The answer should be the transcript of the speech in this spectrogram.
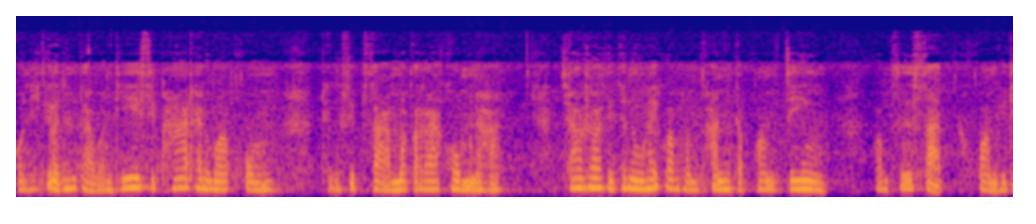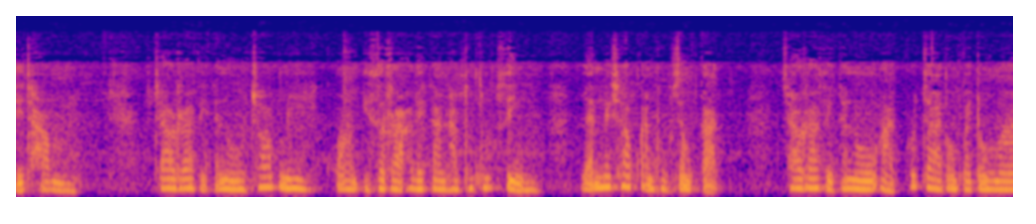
คนที่เกิดตั้งแต่วันที่ 15 ธันวาคม ถึง 13 มกราคมนะคะ ชาวราศีธนูให้ความสำคัญกับความจริง ความซื่อสัตย์ ความยุติธรรม ชาวราศีธนูชอบมีความอิสระในการทำทุกๆสิ่ง และไม่ชอบการถูกจำกัด ชาวราศีธนูอาจพูดจาตรงไปตรงมา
